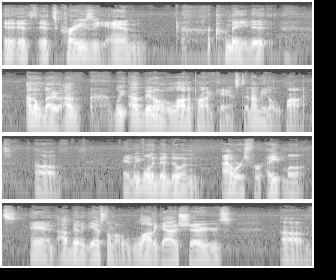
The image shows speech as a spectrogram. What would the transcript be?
it, it's it's crazy and I mean it. I don't know. I've we I've been on a lot of podcasts, and I mean a lot. Um, and we've only been doing hours for eight months, and I've been a guest on a lot of guys' shows. Um,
